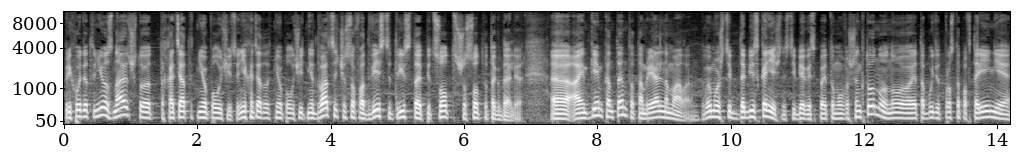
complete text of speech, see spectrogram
приходят в нее, знают, что это, хотят от нее получить. Они хотят от нее получить не 20 часов, а 200, 300, 500, 600 и так далее. Э, а ингейм контента там реально мало. Вы можете до бесконечности бегать по этому Вашингтону, но это будет просто повторение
